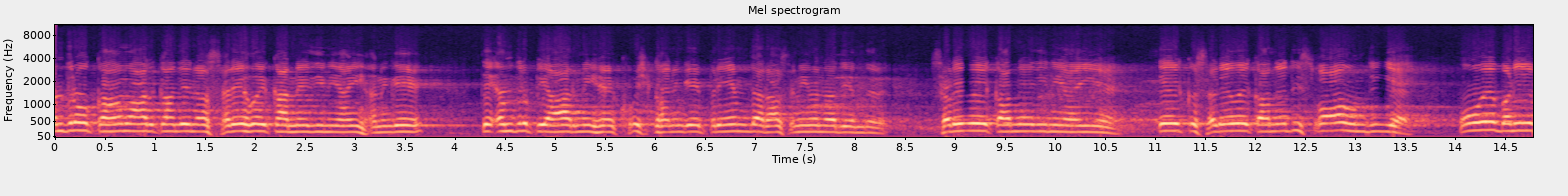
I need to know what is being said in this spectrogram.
ਅੰਦਰੋਂ ਕਾਮ ਆਦਿਕਾਂ ਦੇ ਨਾਲ ਸੜੇ ਹੋਏ ਕਾਨੇ ਦੀ ਨਿਆਈ ਹਨਗੇ ਤੇ ਅੰਦਰ ਪਿਆਰ ਨਹੀਂ ਹੈ, ਖੁਸ਼ਕ ਹਨਗੇ, ਪ੍ਰੇਮ ਦਾ ਰਸ ਨਹੀਂ ਉਹਨਾਂ ਦੇ ਅੰਦਰ। ਸੜੇ ਹੋਏ ਕਾਨੇ ਦੀ ਨਿਆਈ ਹੈ ਤੇ ਇੱਕ ਸੜੇ ਹੋਏ ਕਾਨੇ ਦੀ ਸਵਾਹ ਹੁੰਦੀ ਹੈ। ਉਵੇਂ ਬਣੀ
